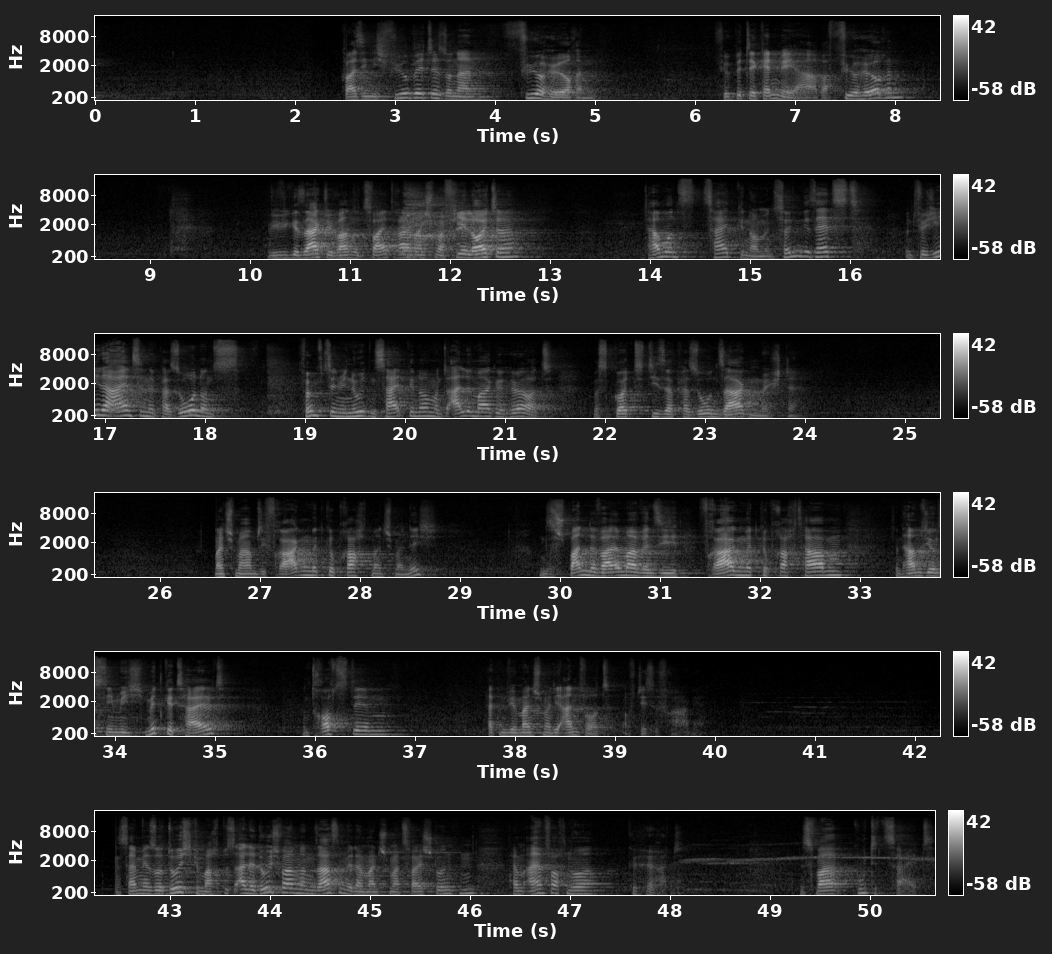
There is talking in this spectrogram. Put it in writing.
Quasi nicht für Bitte, sondern für Hören. Für Bitte kennen wir ja, aber für Hören. Wie gesagt, wir waren so zwei, drei, manchmal vier Leute und haben uns Zeit genommen, uns hingesetzt und für jede einzelne Person uns 15 Minuten Zeit genommen und alle mal gehört, was Gott dieser Person sagen möchte. Manchmal haben sie Fragen mitgebracht, manchmal nicht. Und das Spannende war immer, wenn sie Fragen mitgebracht haben, dann haben sie uns nämlich mitgeteilt und trotzdem hatten wir manchmal die Antwort auf diese Frage. Das haben wir so durchgemacht, bis alle durch waren, dann saßen wir da manchmal zwei Stunden, haben einfach nur gehört. Es war gute Zeit.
